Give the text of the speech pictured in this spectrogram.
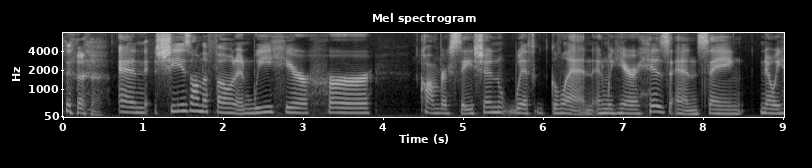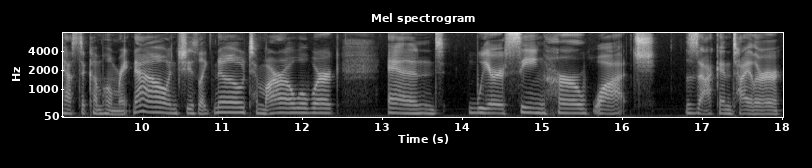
and she's on the phone and we hear her conversation with Glenn and we hear his end saying no he has to come home right now. And she's like no tomorrow will work. And we're seeing her watch Zach and Tyler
